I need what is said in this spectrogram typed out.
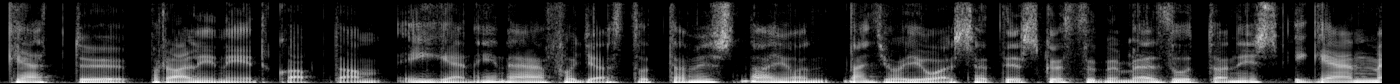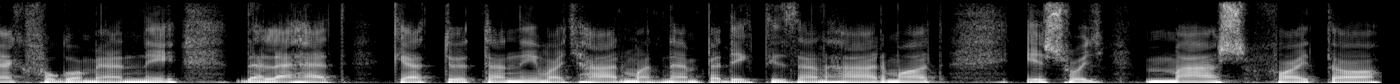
kettő pralinét kaptam. Igen, én elfogyasztottam, és nagyon, nagyon jó esett, és köszönöm ezúttal is. Igen, meg fogom enni, de lehet kettőt tenni, vagy hármat, nem pedig tizenhármat, és hogy másfajta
